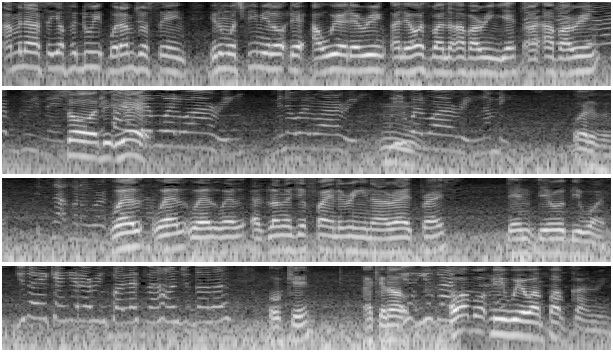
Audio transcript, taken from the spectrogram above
I'm not say you have to do it, but I'm just saying, you know how much female out there are wear the ring and the husband don't have a ring yet or have that's a ring. So, the- because yeah. them well want ring. Me no well want ring. We Mm. well want ring, not me. Whatever. It's not gonna work. Well, well, well, well, as long as you find the ring in the right price, then there will be one. You know you can get a ring for less than hundred dollars. Okay? I cannot. You- you guys- How about me wear one popcorn ring?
